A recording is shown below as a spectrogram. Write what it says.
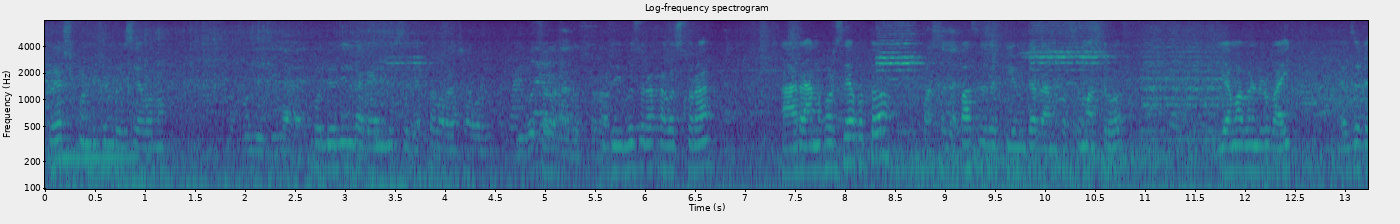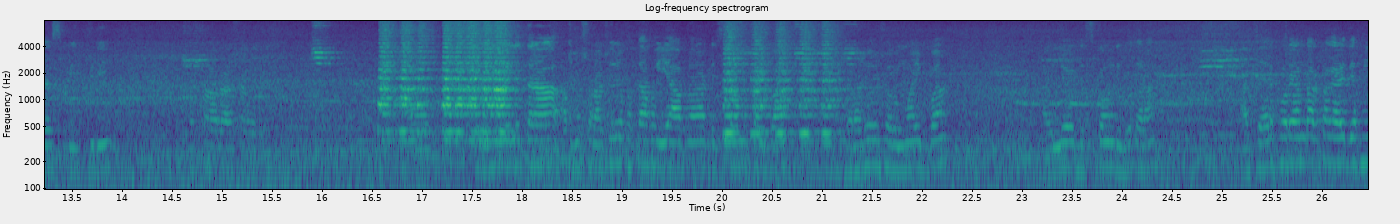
ফ্রেশ কন্ডিশন রয়েছে এখনও পলিওলিন লাগাই দিচ্ছে দেখতে পারা আশা করি দুই বছরের কাগজ করা আর রান করছে কত? পাঁচ হাজার কিলোমিটার রান করছে মাত্র ইয়ামা ব্র্যান্ডের বাইক এফজেড এস বিক্রি দেখতে পারা আশা করি তারা আপনার সরাসরি কথা হইয়া আপনারা ডিসকাউন্ট পাইবা। সরাসরি শোরুম আইবা আইলে ডিসকাউন্ট দিব তারা আচ্ছা এরপরে আমরা একটা গাড়ি দেখব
